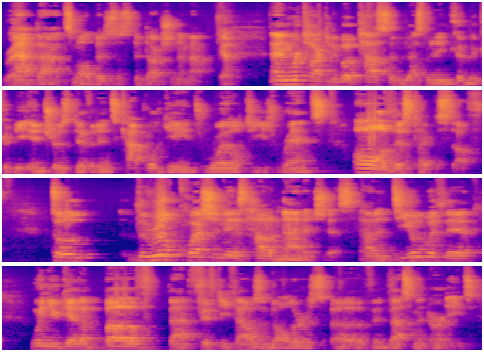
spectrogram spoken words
Right. at that small business deduction amount. Yep. And we're talking about passive investment income that could be interest, dividends, capital gains, royalties, rents, all of this type of stuff. So the real question is how to manage this, how to deal with it when you get above that $50,000 of investment earnings.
